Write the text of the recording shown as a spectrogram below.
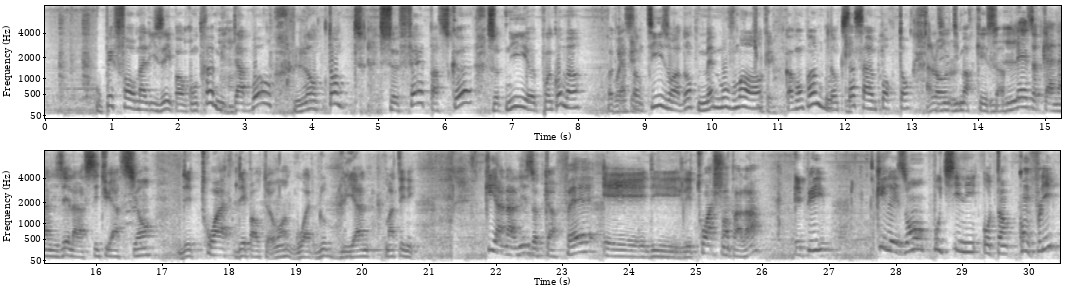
Ou peut formaliser, pas en contrat, mais d'abord, l'entente se fait parce que c'est un point commun. Votre Ouais, ouais, ok. senti, ils ont donc même mouvement. Hein. Ok. Vous comprendre Donc ça, c'est important d'y- marquer ça. Les autres qui analysé la situation des trois départements, Guadeloupe, Guyane, Martinique. Qui analyse notre café et dit les trois chantals là, et puis qui raison pour tini autant conflit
